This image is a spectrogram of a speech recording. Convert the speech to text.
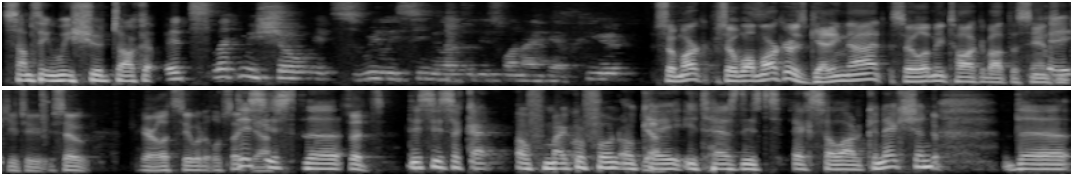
something we should talk. About. It's let me show. It's really similar to this one I have here. So Mark, so while Marco is getting that, so let me talk about the Samsung Okay. Q2. So here, let's see what it looks like. This Yeah. is the so it's this is a kind of microphone. Okay, it has this XLR connection. The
